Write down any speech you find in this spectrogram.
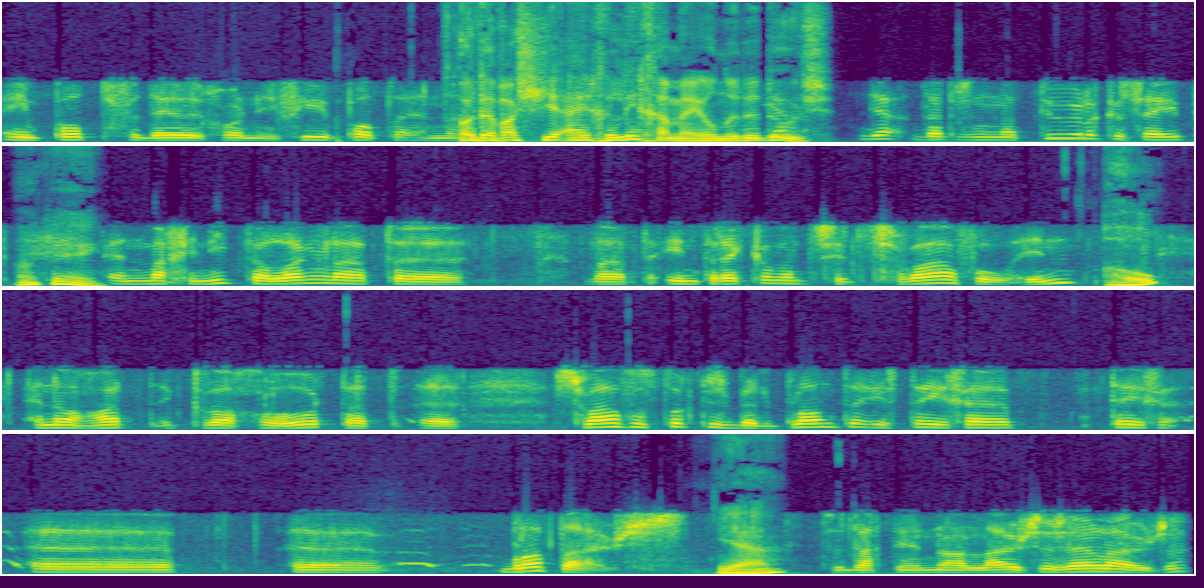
Eén pot verdeel je gewoon in vier potten. En, dan- Oh, daar was je je eigen lichaam mee onder de douche? Ja, dat is een natuurlijke zeep. Oké. En mag je niet te lang laten, laten intrekken, want er zit zwavel in. Oh? En dan had ik wel gehoord dat eh zwavelstokjes bij de planten is tegen, tegen eh eh, bladluis. Ja. Toen dacht ik, nou luizen zijn luizen.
